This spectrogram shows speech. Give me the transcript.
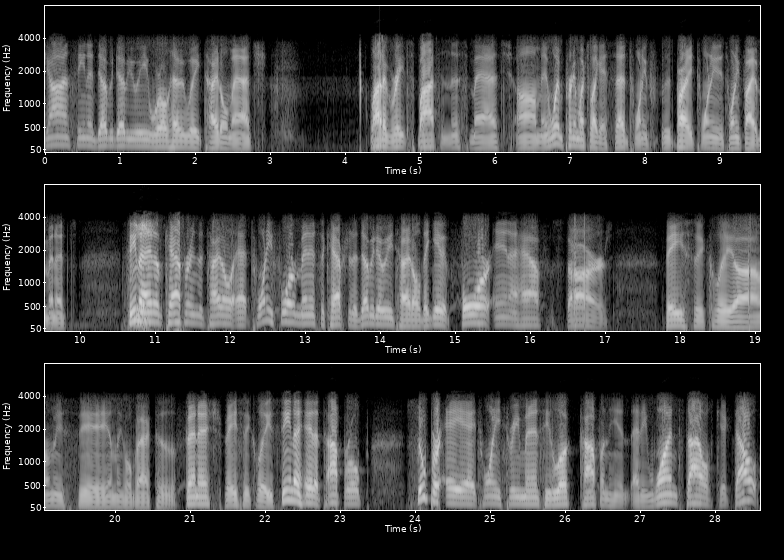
John Cena WWE World Heavyweight Title match. A lot of great spots in this match. Um, it went pretty much like I said, twenty, probably twenty to twenty-five minutes. Cena Yeah. ended up capturing the title at 24 minutes to capture the WWE title. They gave it four and a half stars. Basically, uh, let me see. Let me go back to the finish. Basically, Cena hit a top rope super AA at 23 minutes. He looked confident that he won. Styles kicked out.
